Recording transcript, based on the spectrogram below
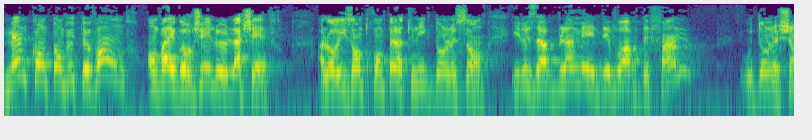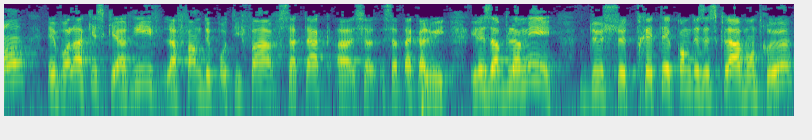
Même quand on veut te vendre, on va égorger le, la chèvre. Alors ils ont trompé la tunique dans le sang. Il les a blâmés de voir des femmes ou dans le champ, et voilà qu'est-ce qui arrive, la femme de Potiphar s'attaque à, lui. Il les a blâmés de se traiter comme des esclaves entre eux,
